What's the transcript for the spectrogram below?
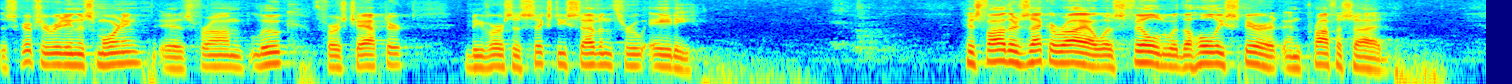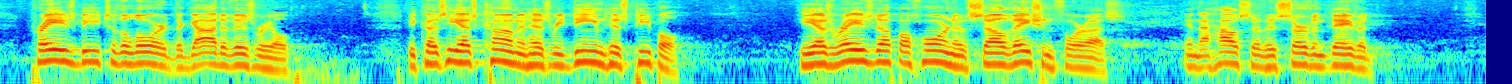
The scripture reading this morning is from Luke, first chapter, be verses 67 through 80. His father Zechariah was filled with the Holy Spirit and prophesied Praise be to the Lord, the God of Israel, because he has come and has redeemed his people. He has raised up a horn of salvation for us in the house of his servant David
